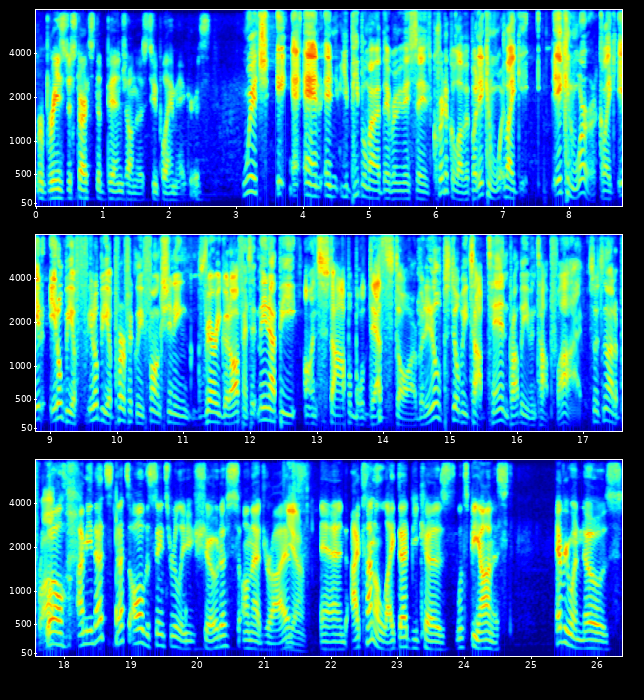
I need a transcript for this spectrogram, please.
where Brees just starts to binge on those two playmakers. Which and and you, people might they may say it's critical of it, but it can like it can work. Like it it'll be a it'll be a perfectly functioning, very good offense. It may not be unstoppable Death Star, but it'll still be top ten, probably even top five. So it's not a problem. Well, I mean that's that's all the Saints really showed us on that drive. Yeah, and I kind of like that because let's be honest, everyone knows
